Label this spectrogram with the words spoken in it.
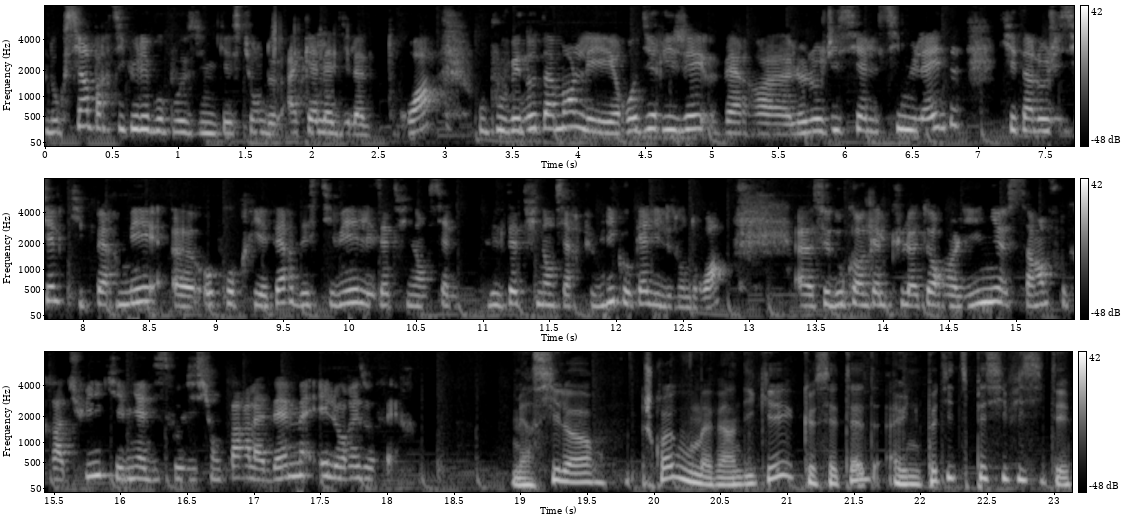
Donc si un particulier vous pose une question de à quelle aide il a droit, vous pouvez notamment les rediriger vers euh, le logiciel Simulate, qui est un logiciel qui permet euh, aux propriétaires d'estimer les aides financières, les aides financières publiques auxquelles ils ont droit. Euh, c'est donc un calculateur en ligne simple, gratuit, qui est mis à disposition par l'ADEME et le réseau FER. Merci Laure. Je crois que vous m'avez indiqué que cette aide a une petite spécificité.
